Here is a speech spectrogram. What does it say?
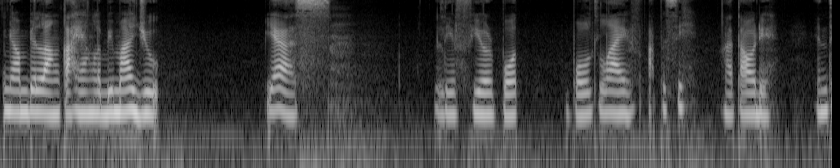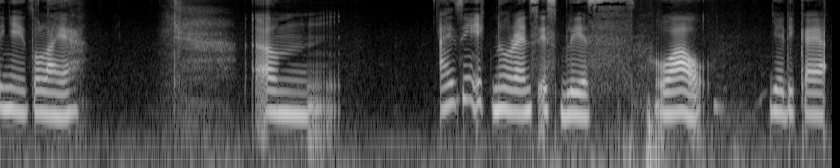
Ngambil langkah yang lebih maju. Yes. Live your bold bold life. Apa sih? Nggak tahu deh. Intinya itulah ya. Um, I think ignorance is bliss. Wow. Jadi kayak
